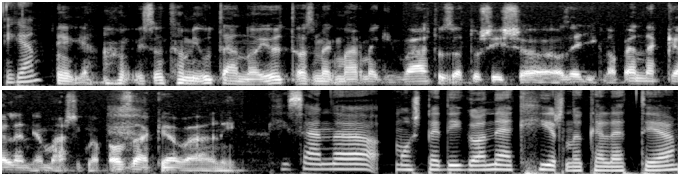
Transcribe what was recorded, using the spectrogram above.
Igen? Igen. Viszont ami utána jött, az meg már megint változatos, és az egyik nap ennek kell lenni, a másik nap azzá kell válni. Hiszen most pedig a NEC hírnöke lettél,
